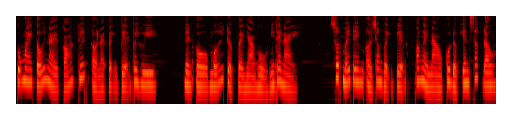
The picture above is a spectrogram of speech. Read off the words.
Cũng may tối này có Tuyết ở lại bệnh viện với Huy, nên cô mới được về nhà ngủ như thế này. Suốt mấy đêm ở trong bệnh viện, có ngày nào cô được yên giấc đâu.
